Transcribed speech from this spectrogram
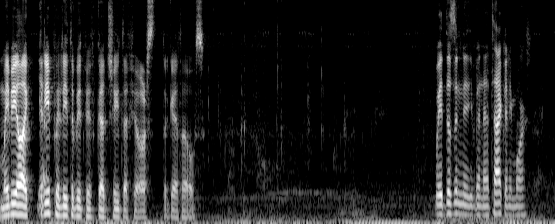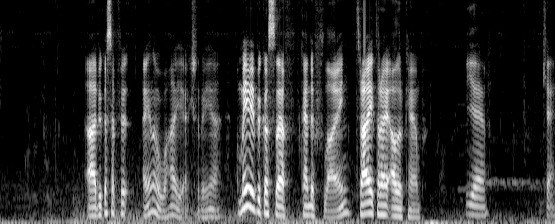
Maybe like Yeah. creep a little bit with Gogeta first to get those. Wait, it doesn't even attack anymore. Uh, because I feel I don't know why actually. Yeah. Maybe because they're kind of flying. Try try other camp. Yeah. Okay,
